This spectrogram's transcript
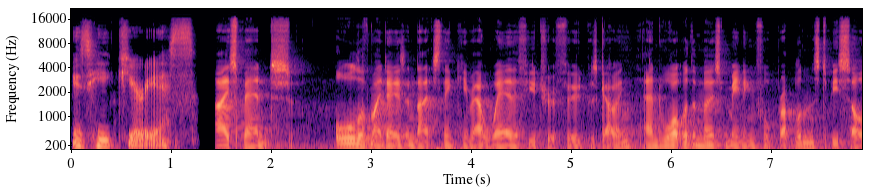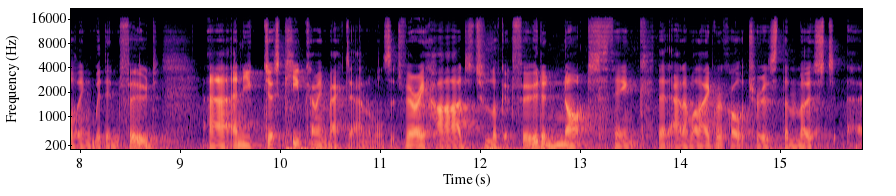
is he curious. I spent all of my days and nights thinking about where the future of food was going and what were the most meaningful problems to be solving within food. Uh, and you just keep coming back to animals. It's very hard to look at food and not think that animal agriculture is the most uh,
